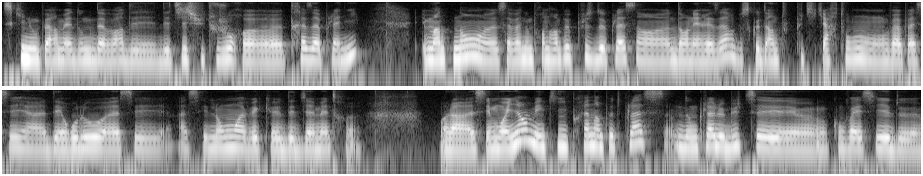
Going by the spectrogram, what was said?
ce qui nous permet donc d'avoir des, des, tissus toujours très aplanis. Et maintenant, euh, ça va nous prendre un peu plus de place dans les réserves, parce que d'un tout petit carton, on va passer à des rouleaux assez, assez longs avec euh, des diamètres euh, voilà, assez moyens, mais qui prennent un peu de place. Donc là, le but, c'est qu'on va essayer de,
